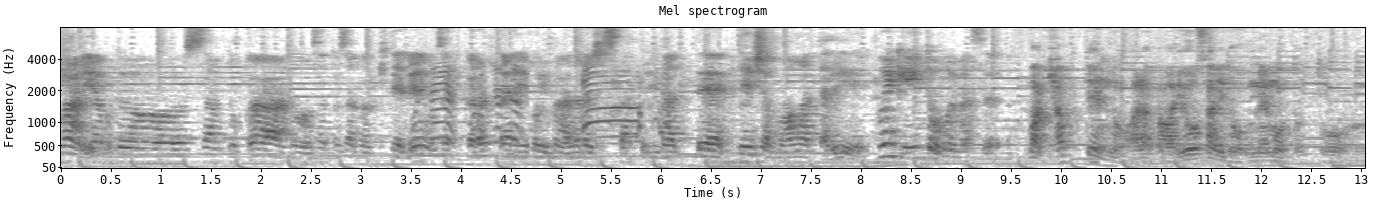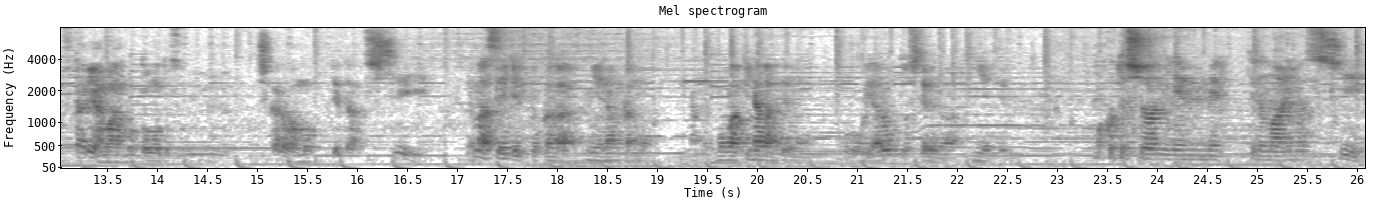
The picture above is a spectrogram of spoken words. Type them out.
まあ、山本さんとかあの佐藤さんが来てねお酒から2人こういうまあ新しいスタッフになってテンションも上がったり雰囲気いいと思います。まあキャプテンの荒川両サイド梅本と2人はまあもともとそういう力は持ってたし。まあ清潔とか見えなんかもあのもがきながらでもこうやろうとしてるのは見えてるまあ、今年は2年目っていうのもありますし、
